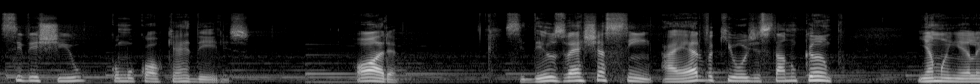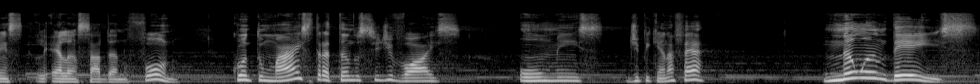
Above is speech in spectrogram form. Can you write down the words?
se vestiu como qualquer deles. Ora, se Deus veste assim a erva que hoje está no campo e amanhã é lançada no forno, quanto mais tratando-se de vós, homens de pequena fé. Não andeis,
